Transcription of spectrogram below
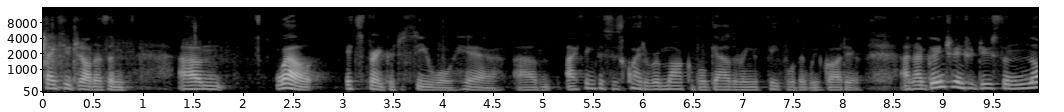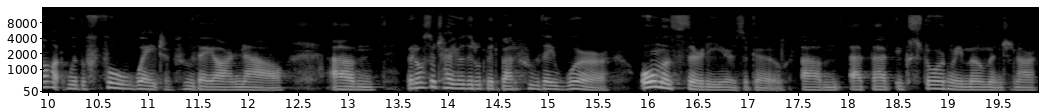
Thank you, Jonathan. Um, well, it's very good to see you all here. Um, I think this is quite a remarkable gathering of people that we've got here. And I'm going to introduce them not with the full weight of who they are now, um, but also tell you a little bit about who they were almost 30 years ago um, at that extraordinary moment in our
